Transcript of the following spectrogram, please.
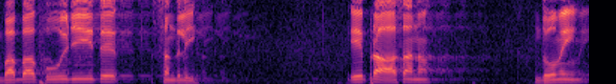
ਬਾਬਾ ਫੂਲ ਜੀ ਤੇ ਸੰਦਲੀ। ਇਹ ਭਰਾ ਸਨ। ਦੋਵੇਂ ਹੀ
